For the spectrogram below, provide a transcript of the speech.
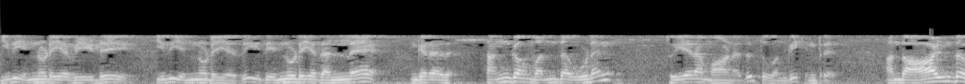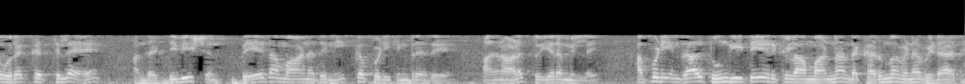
இது என்னுடைய வீடு இது என்னுடையது இது என்னுடையதல்லங்கிற சங்கம் வந்தவுடன் துயரமானது துவங்குகின்றது. அந்த ஆழ்ந்த உறக்கத்தில் அந்த டிவிஷன் பேதமானது நீக்கப்படுகின்றது. அதனால துயரம் இல்லை அப்படி என்றால் தூங்கிட்டே இருக்கலாமான்னா அந்த கர்ம வினை விடாது.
